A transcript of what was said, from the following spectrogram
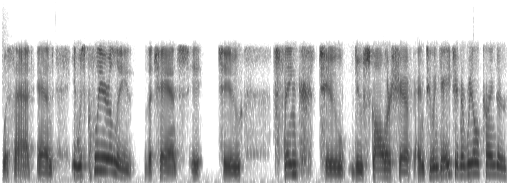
with that. And it was clearly the chance to think, to do scholarship, and to engage in a real kind of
